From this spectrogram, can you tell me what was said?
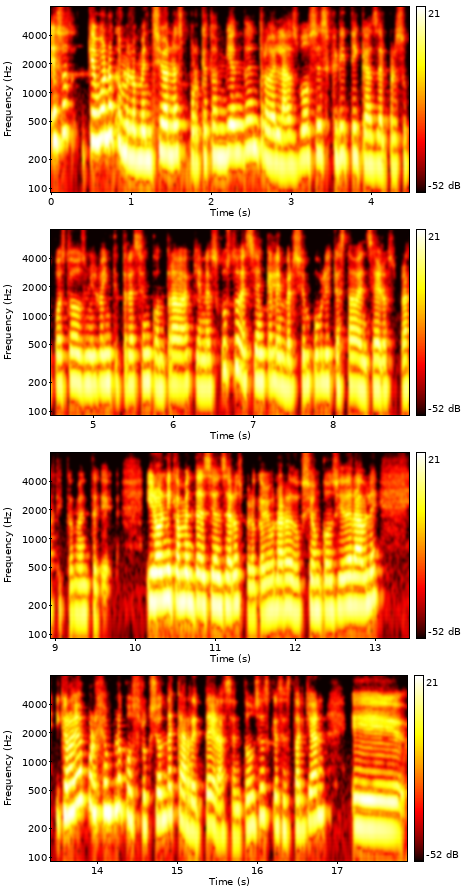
Eso, qué bueno que me lo mencionas, porque también dentro de las voces críticas del presupuesto 2023 se encontraba quienes justo decían que la inversión pública estaba en ceros prácticamente. Irónicamente decían ceros, pero que había una reducción considerable y que no había, por ejemplo, construcción de carreteras, entonces que se estarían eh,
